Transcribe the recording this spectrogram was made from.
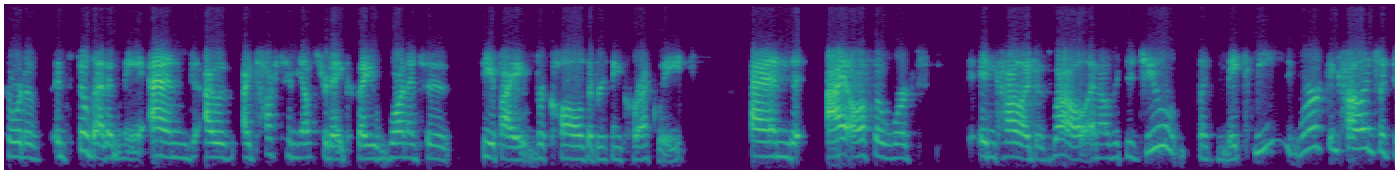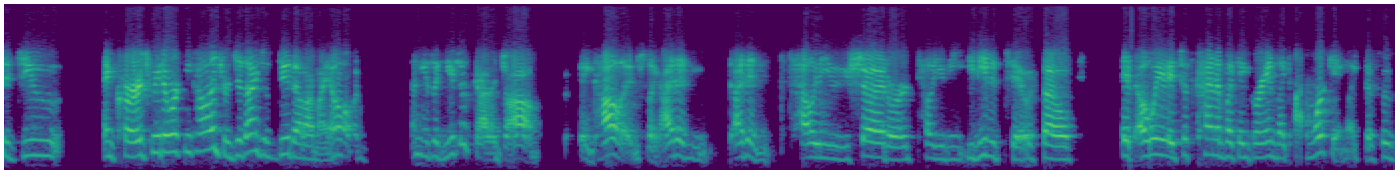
sort of instilled that in me. And i was i talked to him yesterday because i wanted to see if i recalled everything correctly and I also worked in college as well. And I was like, did you like make me work in college? Like, did you encourage me to work in college or did I just do that on my own? And he's like, you just got a job in college. Like I didn't, I didn't tell you you should or tell you you needed to. So it always, it just kind of like ingrained, like I'm working, like this is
